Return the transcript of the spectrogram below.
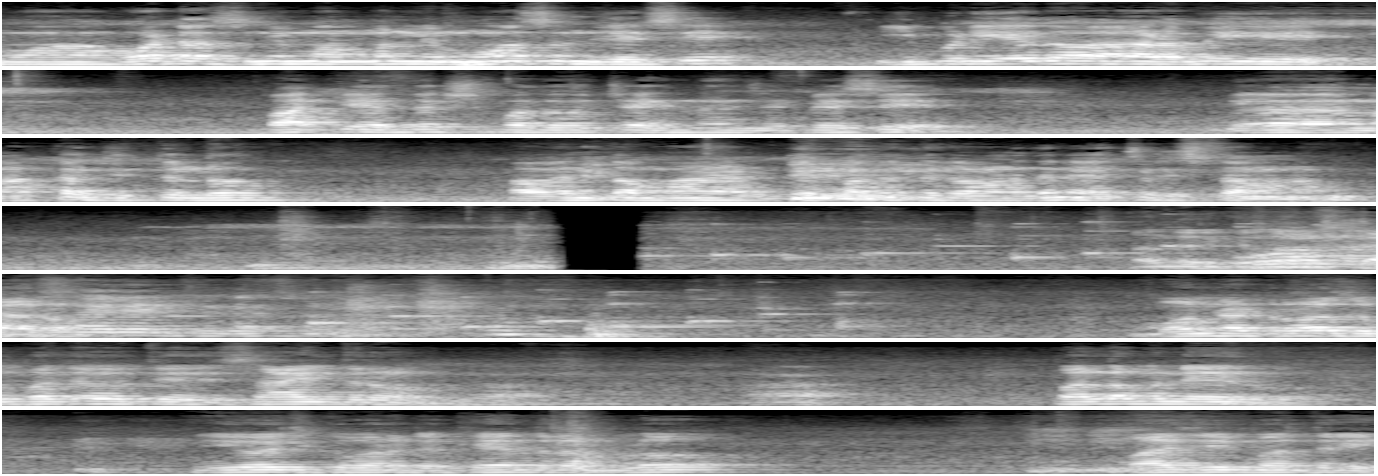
మా ఓటర్స్ని మమ్మల్ని మోసం చేసి ఇప్పుడు ఏదో ఆడ పోయి పార్టీ అధ్యక్ష పదవి వచ్చేసిందని చెప్పేసి నక్క జిత్తులు అవంతా మాట్లాడితే పద్ధతిగా ఉన్నదని హెచ్చరిస్తా ఉన్నాం. అందరికీ నమస్కారం. మొన్నటి రోజు పదవ తేదీ సాయంత్రం పల్లమనేరు నియోజకవర్గ కేంద్రంలో మాజీ మంత్రి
